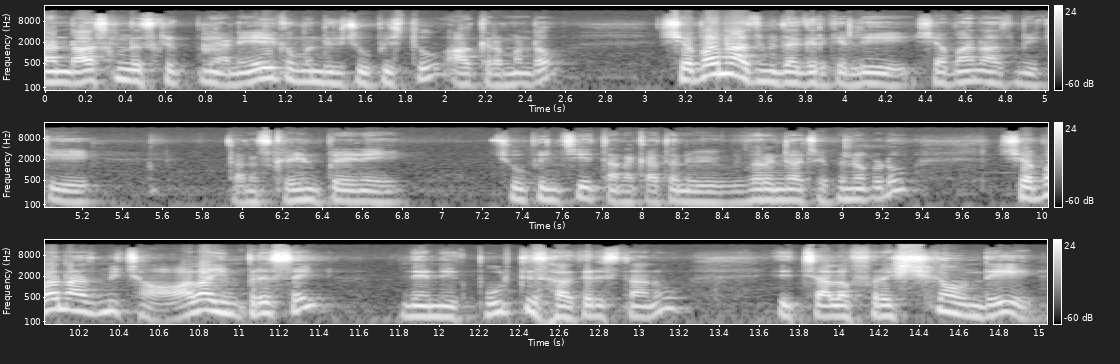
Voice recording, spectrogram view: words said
తను రాసుకున్న స్క్రిప్ట్ని అనేక మందికి చూపిస్తూ ఆ క్రమంలో షబాన్ ఆజ్మీ దగ్గరికి వెళ్ళి షబాన్ ఆజ్మీకి తన స్క్రీన్ ప్లేని చూపించి తన కథని వివరంగా చెప్పినప్పుడు షబాన్ ఆజ్మీ చాలా ఇంప్రెస్ అయ్యి నేను నీకు పూర్తి సహకరిస్తాను. ఇది చాలా ఫ్రెష్గా ఉంది.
